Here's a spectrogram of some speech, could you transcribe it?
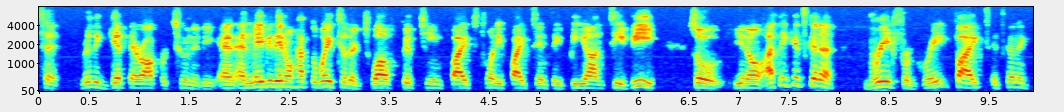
to really get their opportunity. And, and maybe they don't have to wait till they're 12, 15 fights, 20 fights in to be on TV. So, you know, I think it's going to breed for great fights. It's going to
